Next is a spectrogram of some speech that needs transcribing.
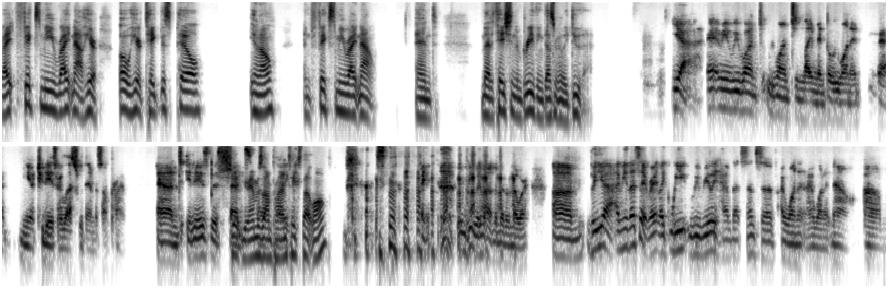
right? Fix me right now. Here oh here take this pill you know and fix me right now. And meditation and breathing doesn't really do that. Yeah i mean we want we want enlightenment but we want it at you know two days or less with amazon prime. And it is this shit your amazon prime like, takes that long? We live out in the middle of nowhere. Um, but yeah, I mean, that's it, right? Like we, we really have that sense of, I want it, I want it now. Um,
